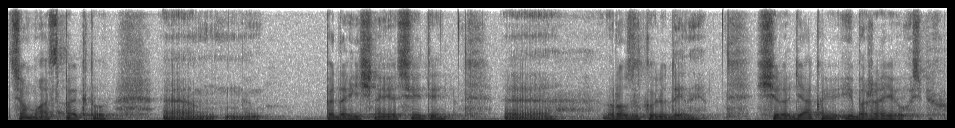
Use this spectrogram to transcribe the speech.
цьому аспекту е, педагогічної освіти, е, розвитку людини. Щиро дякую і бажаю успіху.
